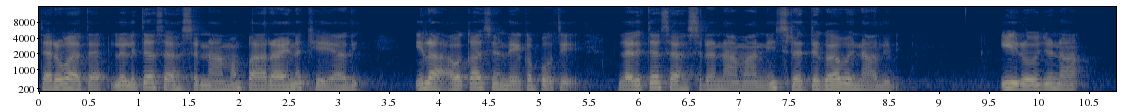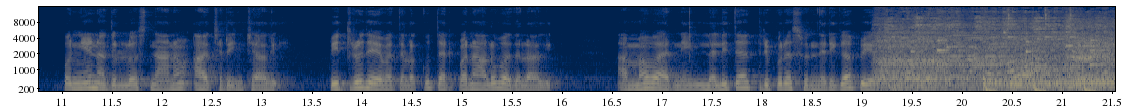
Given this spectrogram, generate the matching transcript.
తర్వాత లలితా సహస్రనామం పారాయణ చేయాలి. ఇలా అవకాశం లేకపోతే లలితా సహస్రనామాన్ని శ్రద్ధగా వినాలి. ఈ రోజున పుణ్యనదుల్లో స్నానం ఆచరించాలి. పితృదేవతలకు తర్పణాలు వదలాలి. అమ్మవారిని లలిత త్రిపుర సుందరిగా పేర్కొన్నారు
